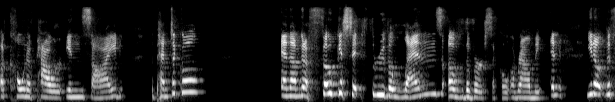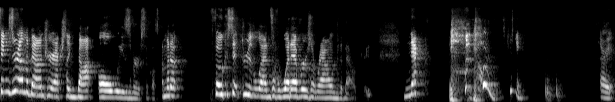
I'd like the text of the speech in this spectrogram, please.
a cone of power inside the pentacle. And I'm going to focus it through the lens of the versicle around the, and you know, the things around the boundary are actually not always versicles. I'm going to focus it through the lens of whatever's around the boundary. Next, excuse me. Sorry.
